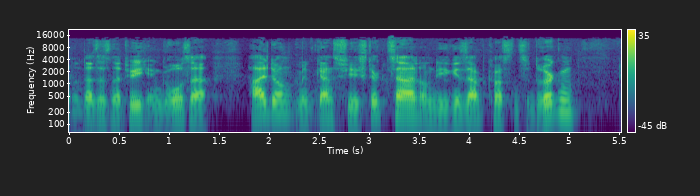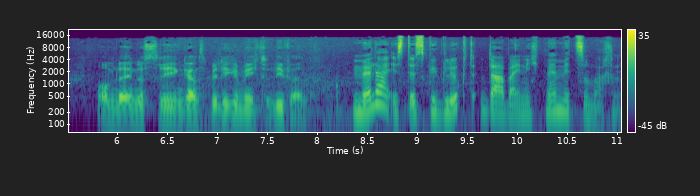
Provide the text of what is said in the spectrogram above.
Und das ist natürlich in großer Haltung mit ganz viel Stückzahlen, um die Gesamtkosten zu drücken, um der Industrie eine ganz billige Milch zu liefern. Möller ist es geglückt, dabei nicht mehr mitzumachen.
